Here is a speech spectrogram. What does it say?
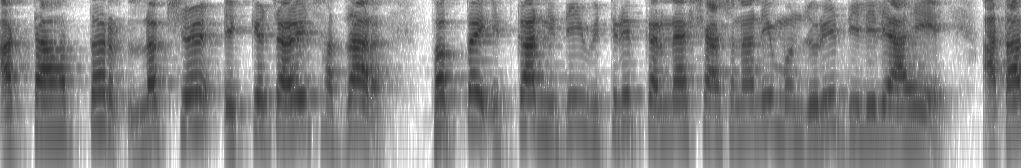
अठ्ठाहत्तर लक्ष एक्केचाळीस हजार फक्त इतका निधी वितरित करण्यास शासनाने मंजुरी दिलेली आहे. आता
